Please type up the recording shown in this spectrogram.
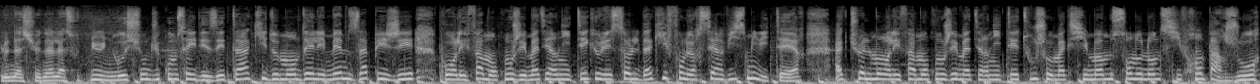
Le national a une motion du Conseil des États qui demandait les mêmes APG pour les femmes en congé maternité que les soldats qui font leur service militaire. Actuellement, les femmes en congé maternité touchent au maximum 196 francs par jour,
